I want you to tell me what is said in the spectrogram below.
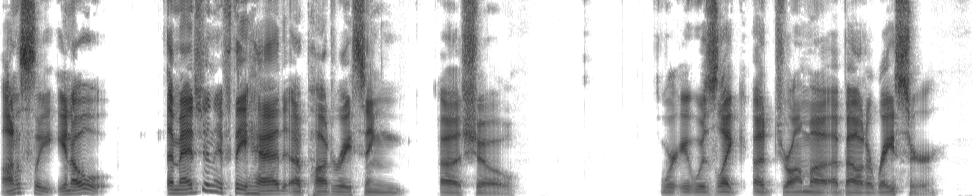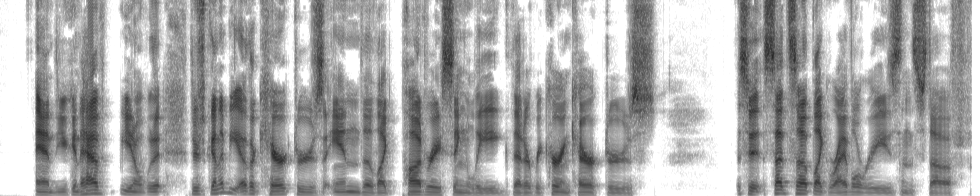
Honestly, you know, imagine if they had a pod racing uh show where it was like a drama about a racer. And you can have, you know, there's going to be other characters in the like pod racing league that are recurring characters. So it sets up like rivalries and stuff.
